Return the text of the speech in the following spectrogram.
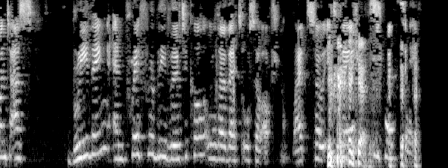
want us breathing and preferably vertical, although that's also optional, right? So it's there Yes. to keep us safe.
